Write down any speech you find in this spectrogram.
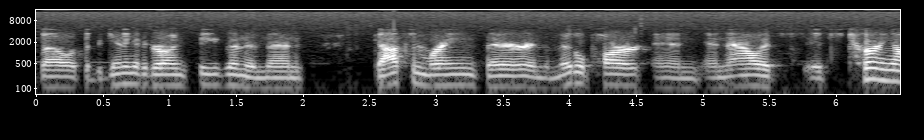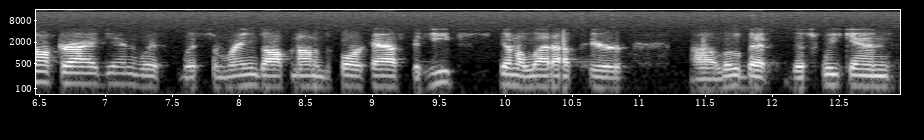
spell at the beginning of the growing season, and then got some rains there in the middle part, and and now it's it's turning off dry again with with some rains off and on in the forecast. The heat's going to let up here uh, a little bit this weekend,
